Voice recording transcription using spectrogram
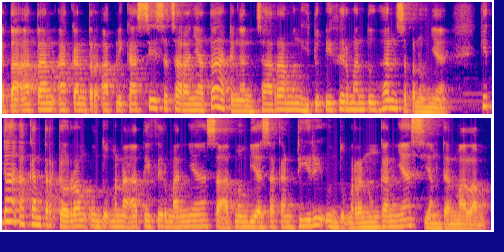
Ketaatan akan teraplikasi secara nyata dengan cara menghidupi firman Tuhan sepenuhnya. Kita akan terdorong untuk menaati firman-Nya saat membiasakan diri untuk merenungkannya siang dan malam.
